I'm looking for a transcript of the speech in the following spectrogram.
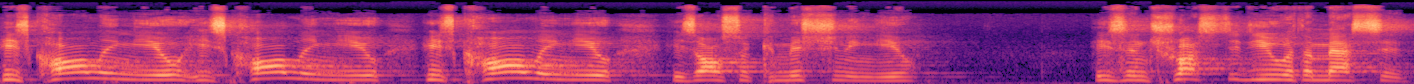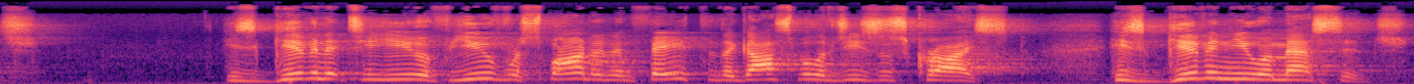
He's calling you, He's calling you, He's calling you. He's also commissioning you. He's entrusted you with a message. He's given it to you if you've responded in faith to the gospel of Jesus Christ. He's given you a message.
